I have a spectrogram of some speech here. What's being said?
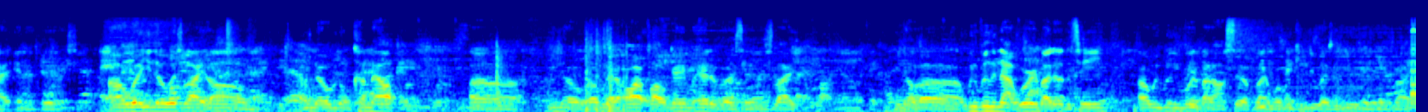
Like NFL shit. Uh, well, you know, it's like um, you know, we're gonna come out. Uh, you know, uh, we got a hard fought game ahead of us, and it's like, you know, uh, we really not worried about the other team. Uh, we really worried about ourselves, like what we can do as a unit. And it's like,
